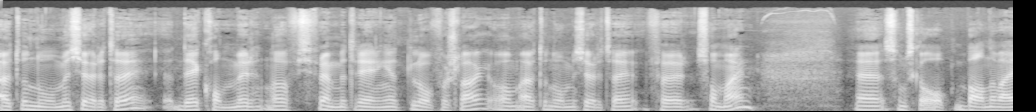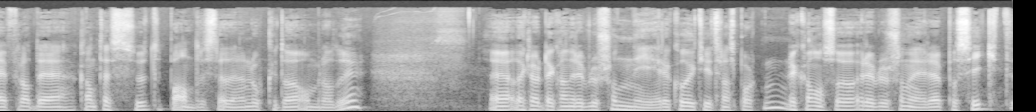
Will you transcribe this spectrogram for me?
Autonome kjøretøy, det kommer. Nå fremmet regjeringen et lovforslag om autonome kjøretøy før sommeren. Eh, som skal bane vei for at det kan testes ut på andre steder enn lukkede områder. Eh, det er klart det kan revolusjonere kollektivtransporten. Det kan også revolusjonere på sikt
